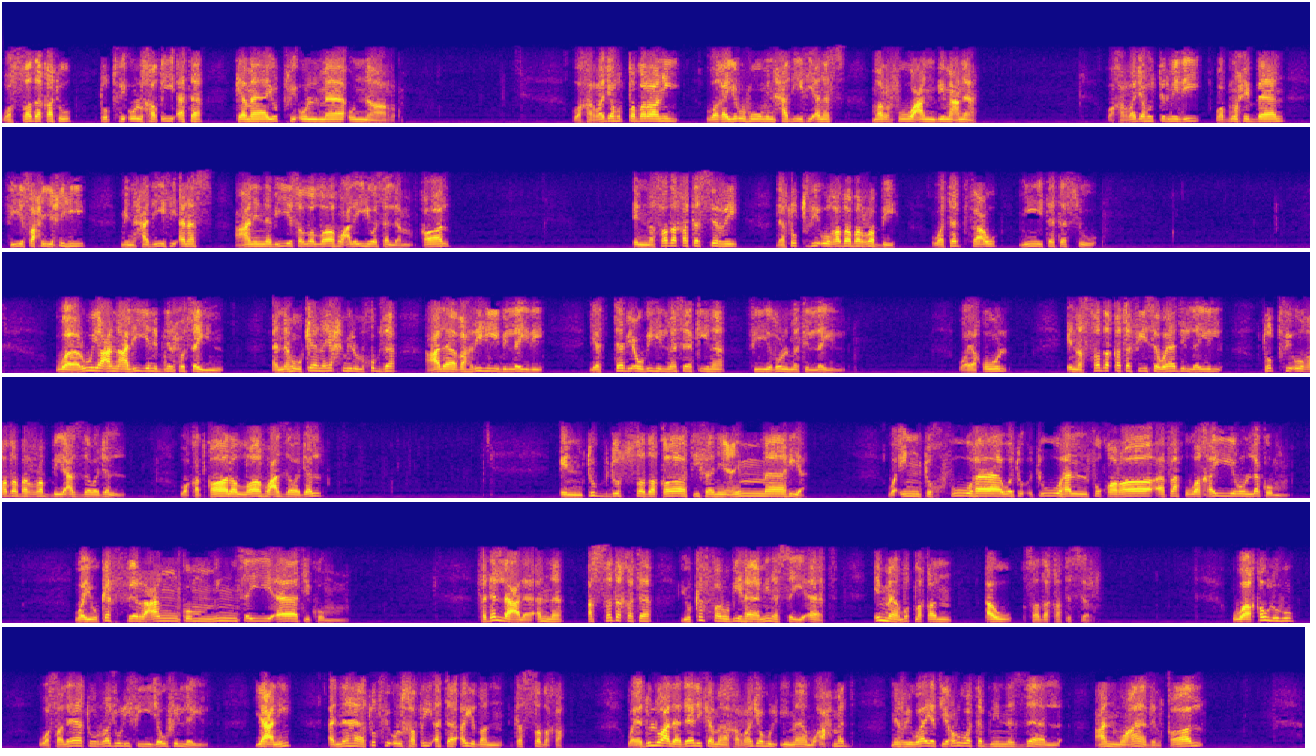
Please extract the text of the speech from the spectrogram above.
والصدقة تطفئ الخطيئة كما يطفئ الماء النار. وخرجه الطبراني وغيره من حديث أنس مرفوعا بمعناه. وخرجه الترمذي وابن حبان في صحيحه من حديث أنس عن النبي صلى الله عليه وسلم قال إن صدقة السر لتطفئ غضب الرب وتدفع ميتة السوء. وروي عن علي بن الحسين أنه كان يحمل الخبز على ظهره بالليل يتبع به المساكين في ظلمة الليل. ويقول إن الصدقة في سواد الليل تطفئ غضب الرب عز وجل. وقد قال الله عز وجل إن تبدوا الصدقات فنعما هي وإن تخفوها وتؤتوها الفقراء فهو خير لكم ويكفر عنكم من سيئاتكم. فدل على أن الصدقة يكفر بها من السيئات إما مطلقا أو صدقة السر. وقوله وصلاة الرجل في جوف الليل يعني أنها تطفئ الخطيئة أيضا كالصدقة. ويدل على ذلك ما خرجه الإمام أحمد من رواية عروة بن النزال عن معاذ قال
